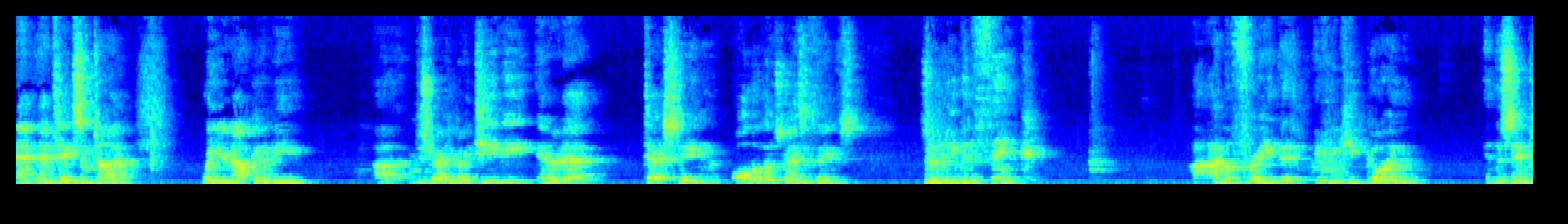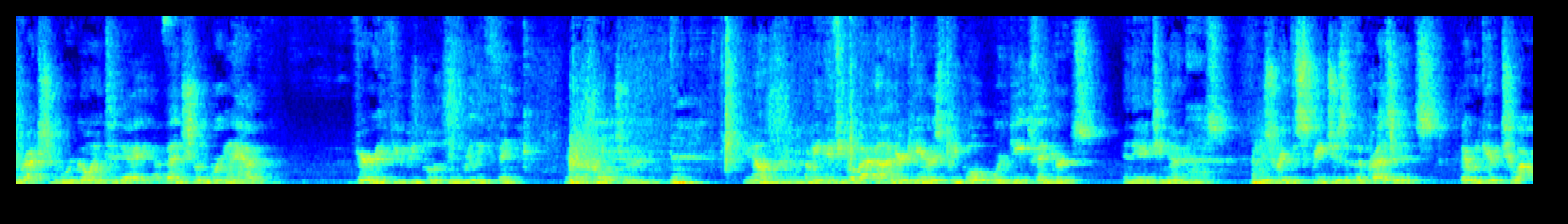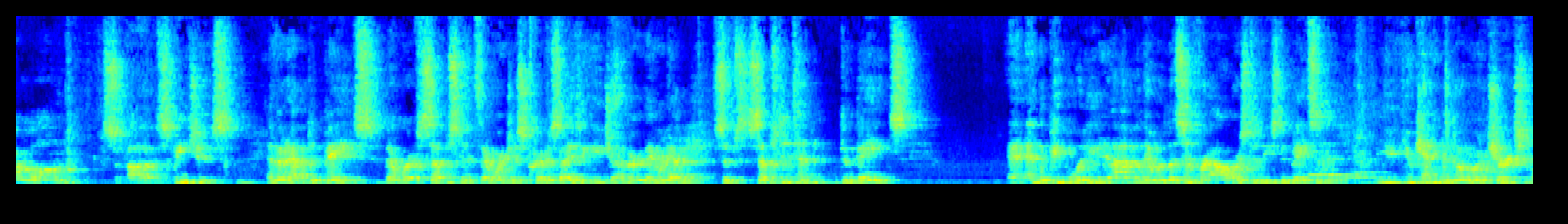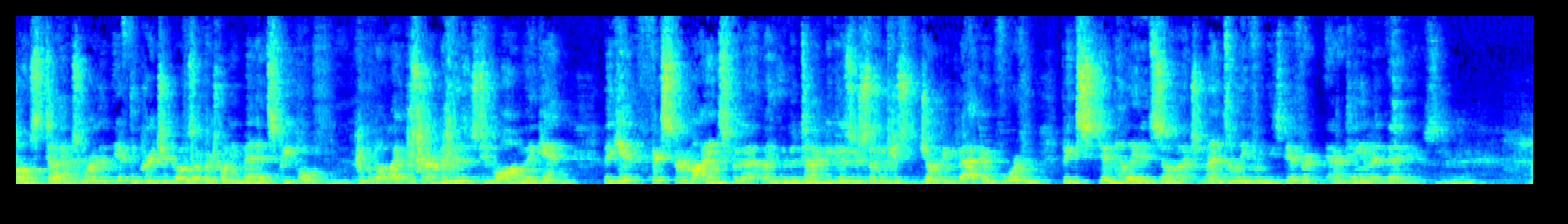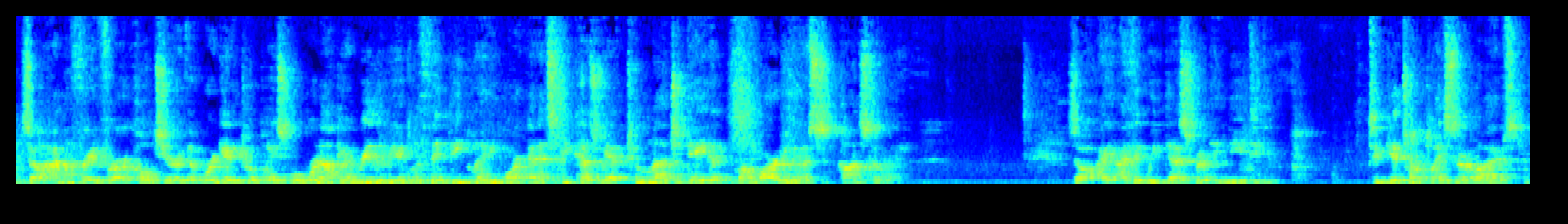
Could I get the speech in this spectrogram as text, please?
and take some time when you're not going to be uh, distracted by TV, internet, texting, all of those kinds of things, so that you can think. I'm afraid that if we keep going in the same direction we're going today, eventually we're going to have very few people who can really think in our culture. You know? I mean, if you go back 100 years, people were deep thinkers in the 1800s. Just read the speeches of the presidents. They would give two hour long uh, speeches and they'd have debates that were of substance. They weren't just criticizing each other, they would have sub- substantive debates. And, and the people would eat it up and they would listen for hours to these debates. And you, you can't even go to a church most times where if the preacher goes over 20 minutes, people, people don't like the sermon because it's too long. They can't, they can't fix their minds for that length of a time because they're so used to jumping back and forth and being stimulated so much mentally from these different entertainment venues. Mm-hmm. So I'm afraid for our culture that we're getting to a place where we're not going to really be able to think deeply anymore, and it's because we have too much data bombarding us constantly. So I, I think we desperately need to, to get to a place in our lives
